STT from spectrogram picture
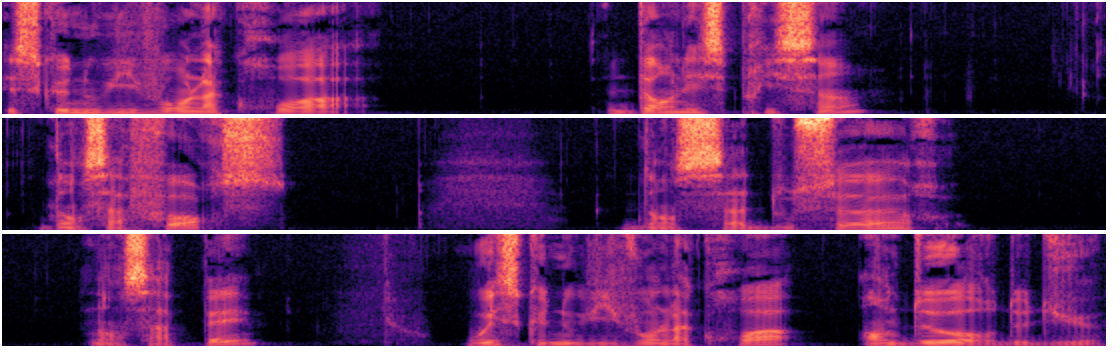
Est-ce que nous vivons la croix dans l'Esprit Saint, dans sa force, dans sa douceur, dans sa paix, ou est-ce que nous vivons la croix en dehors de Dieu?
